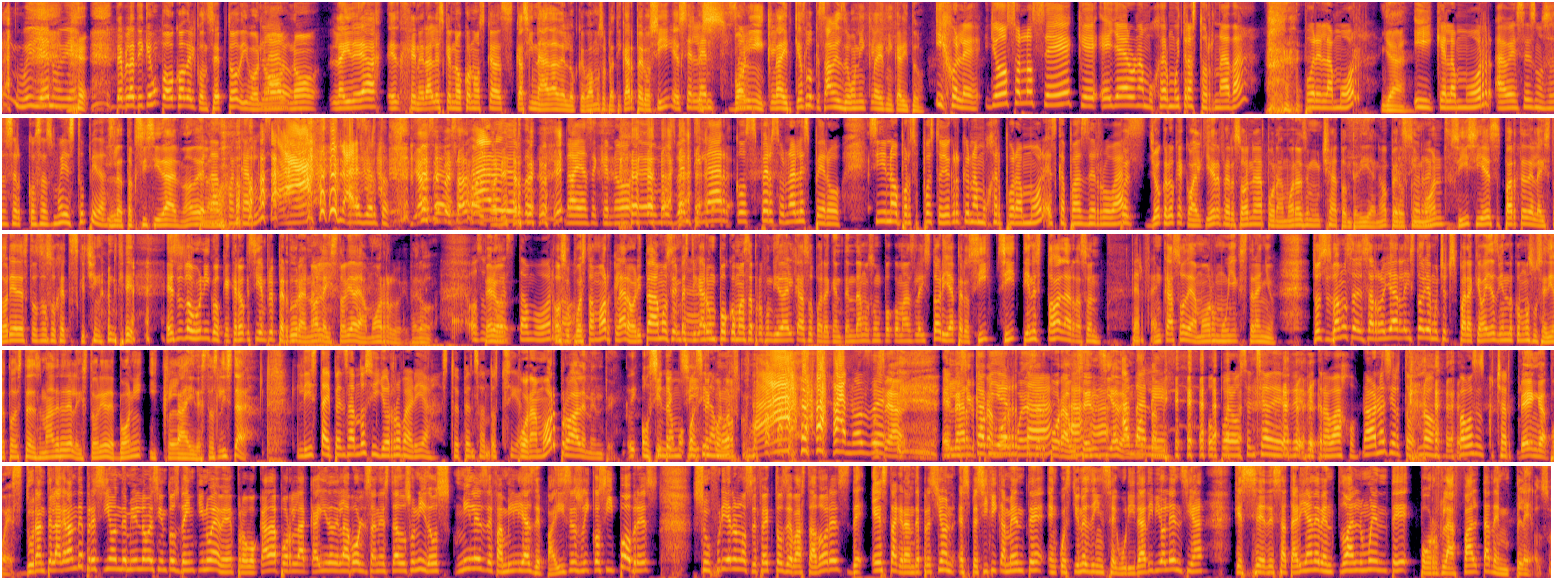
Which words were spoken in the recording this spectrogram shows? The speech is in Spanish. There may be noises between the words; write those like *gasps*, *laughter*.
*laughs* muy bien, muy bien. *laughs* Te platiqué un poco del concepto, digo, Claro. no, no, la idea es- general es que no conozcas casi nada de lo que vamos a platicar, pero sí, es, Excelente. es Bonnie y Clyde. ¿Qué es lo que sabes de Bonnie y Clyde, mi carito? Híjole, yo solo sé que ella era una mujer muy trastornada *laughs* por el amor Ya. y que el amor a veces nos hace hacer cosas muy estúpidas. La toxicidad, ¿no? Del ¿Verdad. Juan Carlos? Ah, *laughs* no, no es cierto. Ya se empezaron a *laughs* Ah, no es balconear, cierto. No, ya sé que no debemos ventilar cosas personales, pero sí, no, por supuesto. Yo creo que una mujer por amor es capaz de robar. Pues yo creo que cualquier persona por amor hace mucha tontería, ¿no? Pero Es Simón, correcto. sí, sí es parte de la historia de estos dos sujetos que chingón que *laughs* eso es lo único que creo que siempre perdura, ¿no? La historia de amor, güey. Pero o pero- supuesto amor. O supuesto amor, claro. Ahorita vamos a investigar un poco más a profundidad el caso para que entendamos un poco más la historia, pero sí, sí, tienes toda la razón. Un Perfecto. caso de amor muy extraño. Entonces vamos a desarrollar la historia, muchachos, para que vayas viendo cómo sucedió todo este desmadre de la historia de Bonnie y Clyde. ¿Estás lista? Lista y pensando si yo robaría. Estoy pensando. sí. Por amor, probablemente. o sí sin, te- amo- sí o te sin amor. conozco. *laughs* Ah, no sé. O sea, el decir arca por amor puede ser por ausencia de amor ándale. O por ausencia de, de- de trabajo. No, no es cierto. No. Vamos a escucharte. Venga, pues, durante la Gran Depresión de 1929, provocada por la caída de la bolsa en Estados Unidos, miles de familias de países ricos y pobres sufrieron los efectos devastadores de esta Gran Depresión, específicamente en cuestiones de inseguridad y violencia que se desatarían eventualmente por la falta de empleos.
